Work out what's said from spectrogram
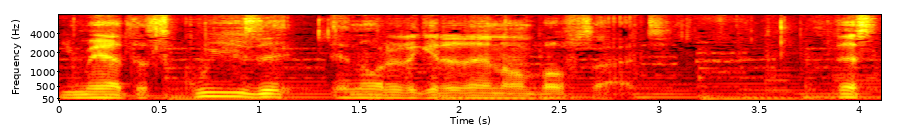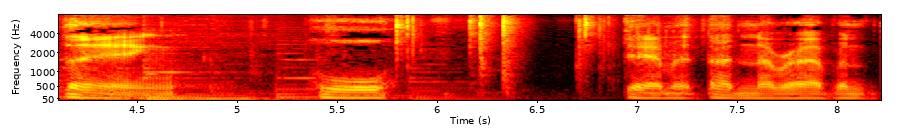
You may have to squeeze it in order to get it in on both sides. This thing, pull, damn it, that never happened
